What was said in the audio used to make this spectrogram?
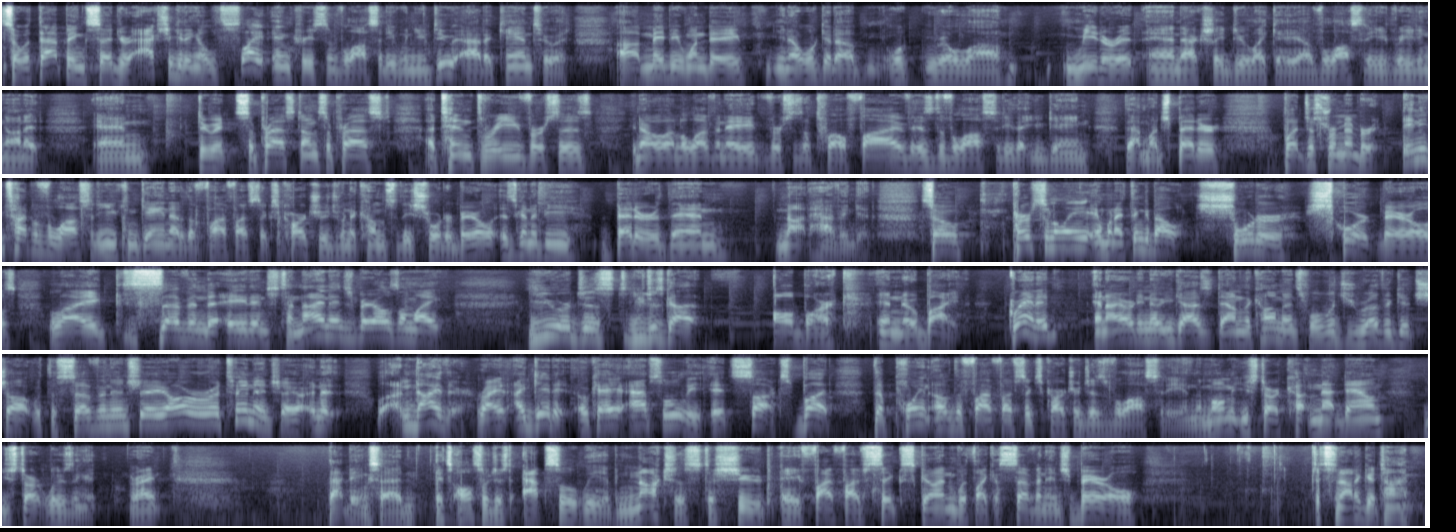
So with that being said, you're actually getting a slight increase in velocity when you do add a can to it. Uh, maybe one day, you know, we'll get a, we'll, we'll uh, meter it and actually do like a, a velocity reading on it and do it suppressed, unsuppressed, a 10.3 versus, you know, an 11.8 versus a 12.5 is the velocity that you gain that much better. But just remember, any type of velocity you can gain out of the 5.56 cartridge when it comes to the shorter barrel is gonna be better than not having it. So personally, and when I think about shorter, short barrels, like seven to eight inch to nine inch barrels, I'm like, you are just, you just got all bark and no bite. Granted, And I already know you guys down in the comments, well, would you rather get shot with a 7 inch AR or a 10 inch AR? And it, well, neither, right? I get it, okay? Absolutely, it sucks. But the point of the 5.56 cartridge is velocity. And the moment you start cutting that down, you start losing it, right? That being said, it's also just absolutely obnoxious to shoot a 5.56 gun with like a 7 inch barrel. It's not a good time.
